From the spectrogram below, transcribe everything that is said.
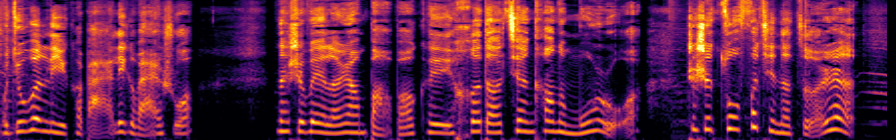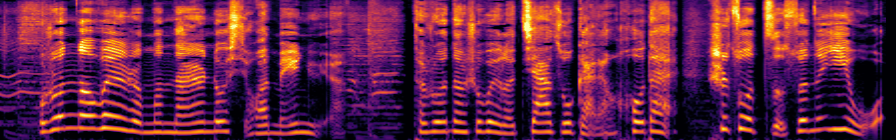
我就问立可白，立可白说，那是为了让宝宝可以喝到健康的母乳，这是做父亲的责任。我说，那为什么男人都喜欢美女？他说，那是为了家族改良后代，是做子孙的义务。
